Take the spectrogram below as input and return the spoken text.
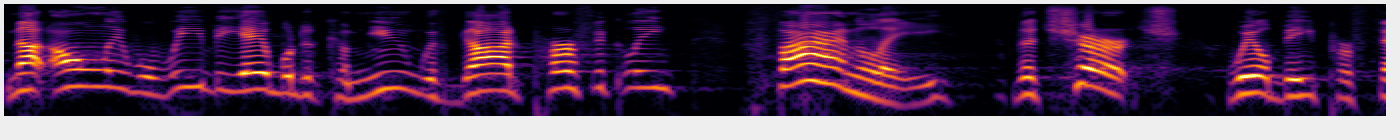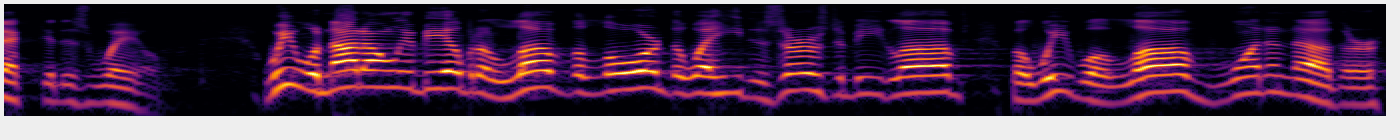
Not only will we be able to commune with God perfectly, finally, the church will be perfected as well. We will not only be able to love the Lord the way He deserves to be loved, but we will love one another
